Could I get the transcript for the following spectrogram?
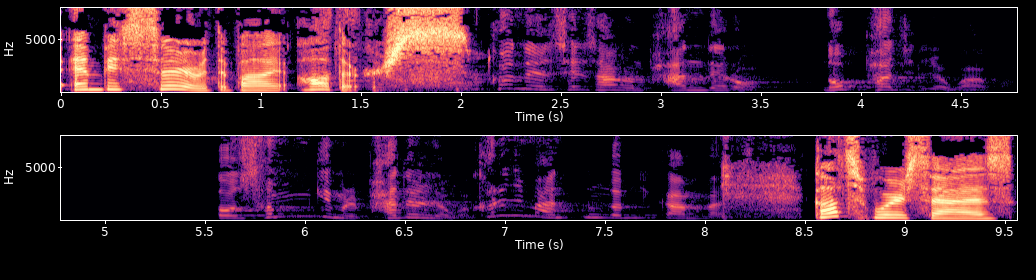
and be served by others. God's word says,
